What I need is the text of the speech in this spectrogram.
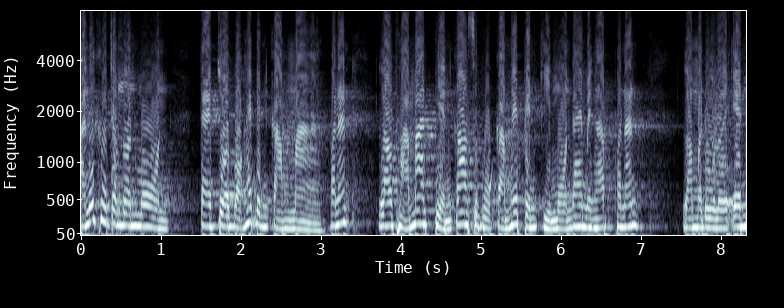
อันนี้คือจำนวนโมล แต่โจทย์บอกให้เป็นกรัมมา เพราะนั้นเราสามารถเปลี่ยน 96 กรัมให้เป็นกี่โมลได้ไหมครับ เพราะฉะนั้นเรามาดูเลย n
